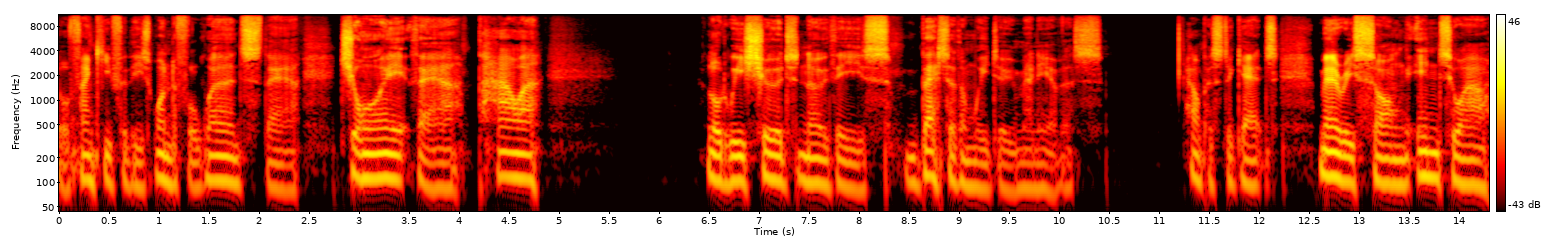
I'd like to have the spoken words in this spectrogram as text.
Lord, thank you for these wonderful words, their joy, their power. Lord, we should know these better than we do, many of us. Help us to get Mary's song into our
